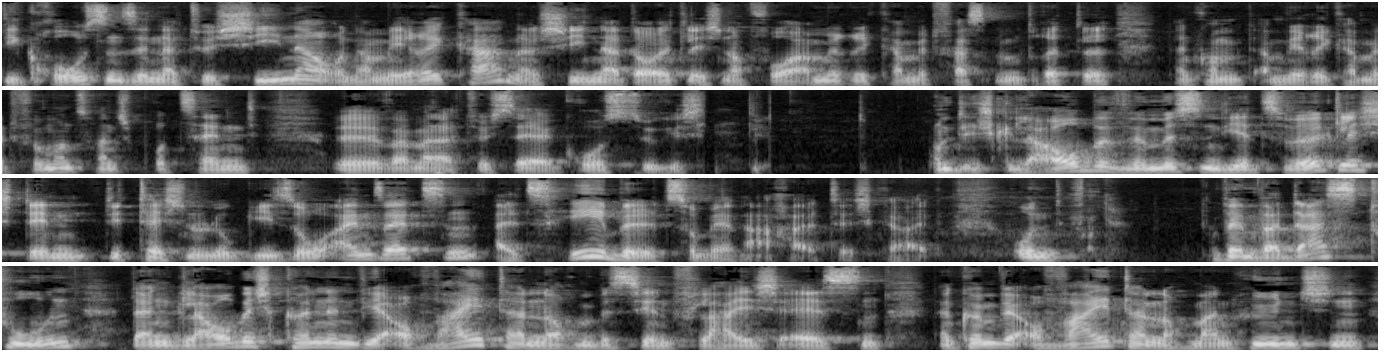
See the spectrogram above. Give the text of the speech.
die großen sind natürlich China und Amerika. Ne? China deutlich noch vor Amerika mit fast einem Drittel. Dann kommt Amerika mit 25 Prozent, äh, weil man natürlich sehr großzügig und ich glaube, wir müssen jetzt wirklich den, die Technologie so einsetzen als Hebel zu mehr Nachhaltigkeit. Und wenn wir das tun, dann glaube ich, können wir auch weiter noch ein bisschen Fleisch essen. Dann können wir auch weiter noch mal ein Hühnchen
